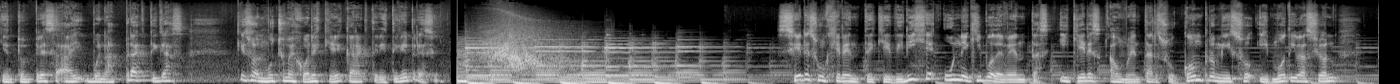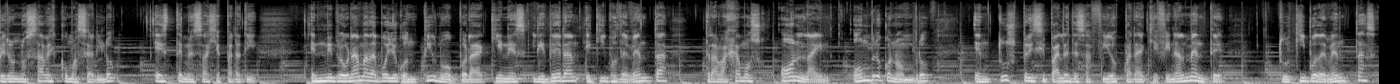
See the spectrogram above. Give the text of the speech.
y en tu empresa hay buenas prácticas que son mucho mejores que característica y precio. Si eres un gerente que dirige un equipo de ventas y quieres aumentar su compromiso y motivación, pero no sabes cómo hacerlo, este mensaje es para ti. En mi programa de apoyo continuo para quienes lideran equipos de venta, trabajamos online, hombro con hombro, en tus principales desafíos para que finalmente tu equipo de ventas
